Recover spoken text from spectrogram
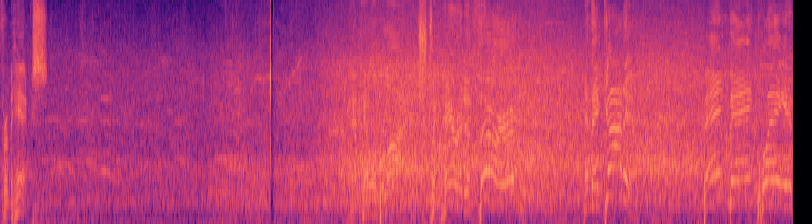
from Hicks. And he'll oblige to third. And they got him. Bang, bang play at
